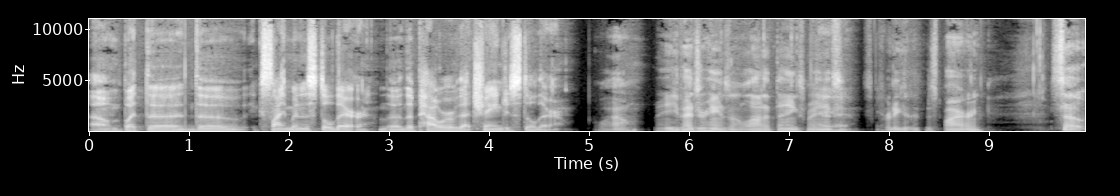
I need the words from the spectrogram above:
um, but the the excitement is still there. the The power of that change is still there. Wow, man, you've had your hands on a lot of things, man. It's, Yeah. pretty inspiring. So,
